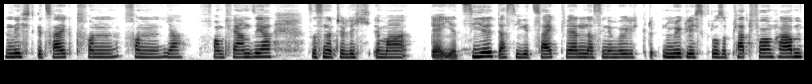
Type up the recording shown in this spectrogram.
nicht gezeigt von, von, ja, vom Fernseher. Es ist natürlich immer der ihr Ziel, dass sie gezeigt werden, dass sie eine möglich, möglichst große Plattform haben.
